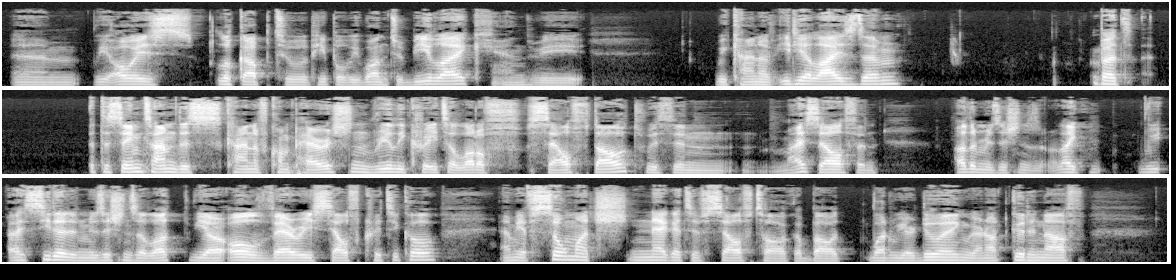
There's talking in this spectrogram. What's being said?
Um, we always look up to people we want to be like, and we we kind of idealize them but at the same time this kind of comparison really creates a lot of self-doubt within myself and other musicians. Like we i see that in musicians a lot. We are all very self-critical and we have so much negative self-talk about what we are doing. We are not good enough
